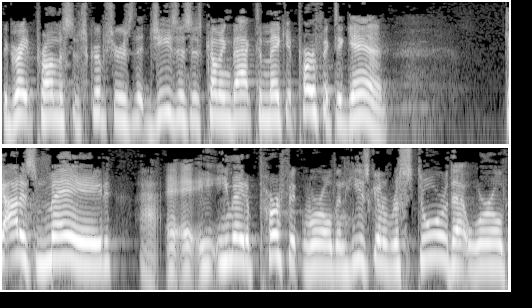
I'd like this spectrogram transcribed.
the great promise of Scripture is that Jesus is coming back to make it perfect again. God has made uh, he made a perfect world and he's going to restore that world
